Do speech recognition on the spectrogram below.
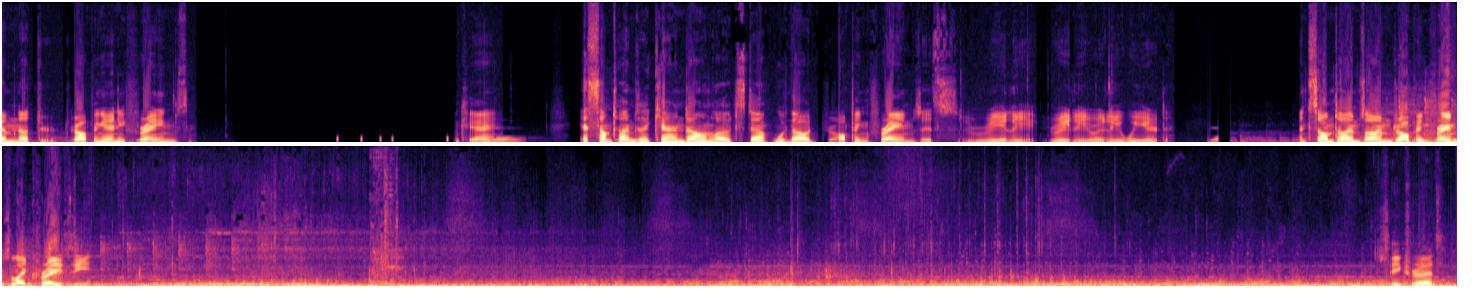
I'm not dropping any frames? Okay. Yeah, sometimes I can download stuff without dropping frames. It's really, really, really weird. And sometimes I'm dropping frames like crazy. Secret.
